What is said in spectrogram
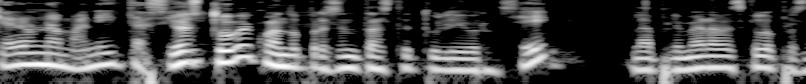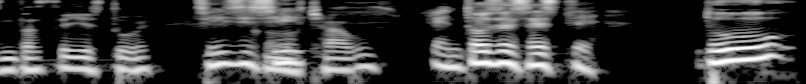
que era una manita así. Yo estuve cuando presentaste tu libro. Sí. La primera vez que lo presentaste y estuve. Sí, sí, con sí. Los chavos. Entonces, este, tú,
